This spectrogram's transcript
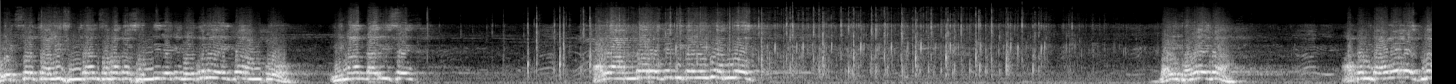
140 विधानसभा का संधि देके देखो ना एक बार हमको ईमानदारी से। अरे आमदार होके दिखाएँगे हम लोग। भाई का आपण गावाला आहेत ना.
